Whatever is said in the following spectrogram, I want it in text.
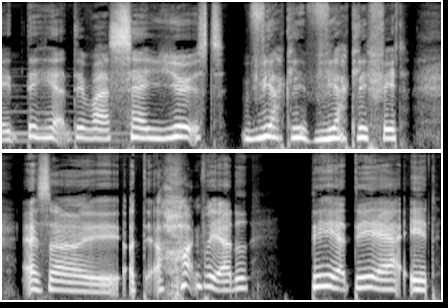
Okay, det her, det var seriøst virkelig, virkelig fedt. Altså, øh, og hånd på hjertet, det her, det er et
